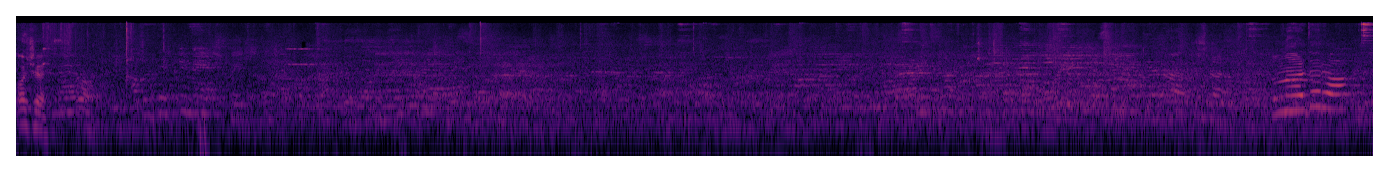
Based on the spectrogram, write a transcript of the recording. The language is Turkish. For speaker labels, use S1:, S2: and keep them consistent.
S1: Oče.
S2: Bunlar da rahat.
